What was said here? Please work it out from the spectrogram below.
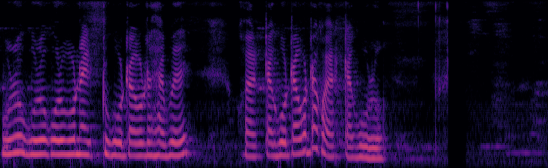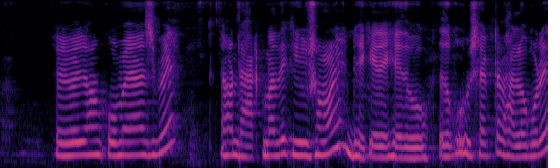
পুরো গুঁড়ো করব না, একটু গোটা গোটা থাকবে। কয়েকটা গোটা গোটা, কয়েকটা গুঁড়ো। এভাবে যখন কমে আসবে এখন ঢাকনা দিয়ে কিছু সময় ঢেকে রেখে দেবো, যাতে কুরু শাকটা ভালো করে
